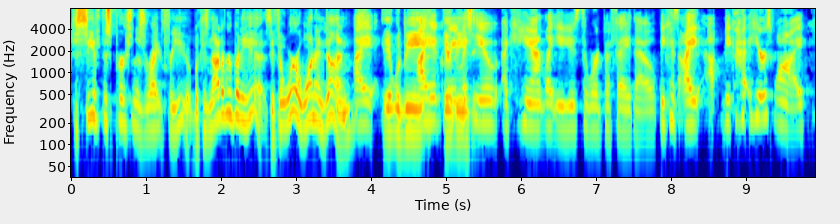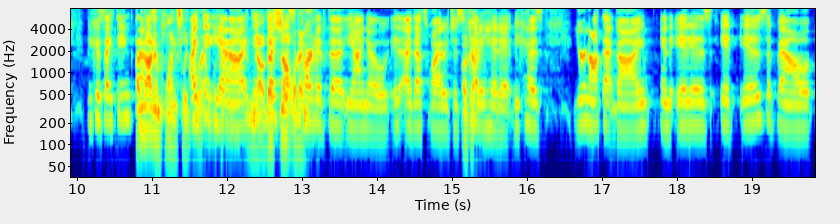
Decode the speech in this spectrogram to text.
to see if this person is right for you. Because not everybody is. If it were a one and done, I it would be. I agree be with easy. you. I can't let you use the word buffet though, because I because here's why. Because I think I'm not implying sleep I think yeah. I think No, that's, that's not just what I part meant. of the yeah. I know. It, I, that's why I would just Okay. kind of hit it because you're not that guy, and it is it is about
